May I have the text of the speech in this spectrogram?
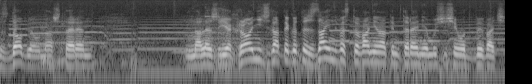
zdobią nasz teren. Należy je chronić, dlatego też zainwestowanie na tym terenie musi się odbywać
